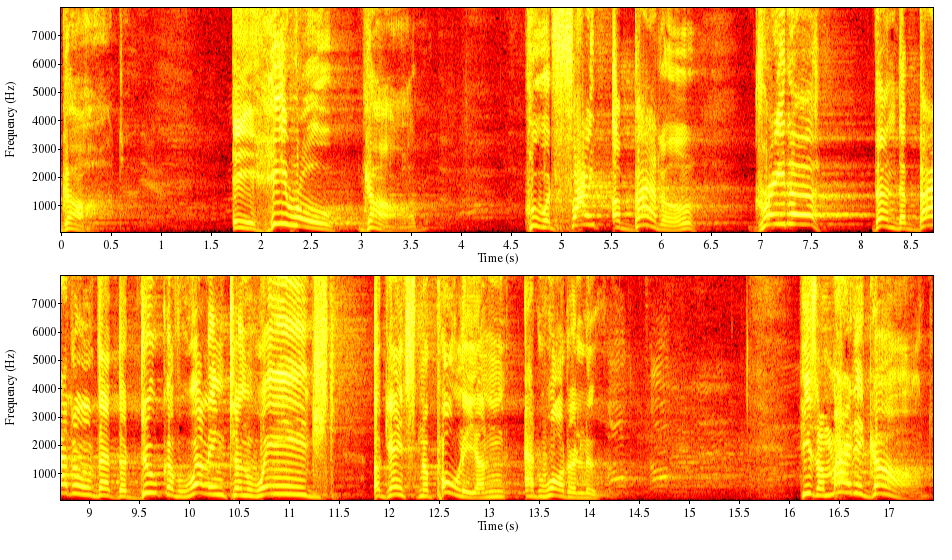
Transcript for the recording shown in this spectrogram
God a hero God who would fight a battle greater than the battle that the Duke of Wellington waged against Napoleon at Waterloo. He's a mighty God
